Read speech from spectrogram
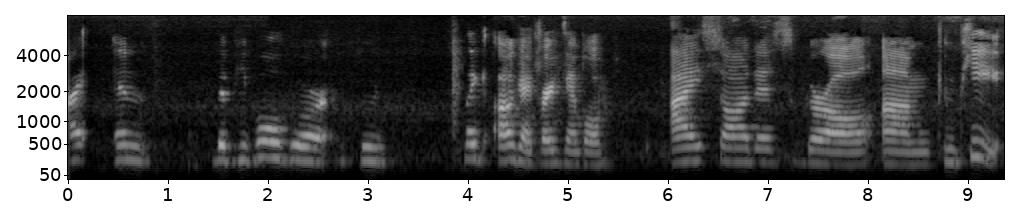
I and the people who are who like okay for example i saw this girl um, compete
